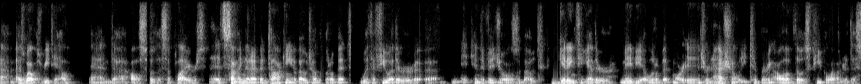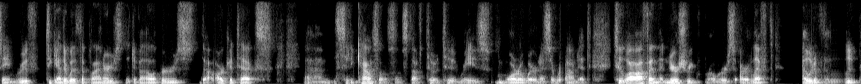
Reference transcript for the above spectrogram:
um, as well as retail and uh, also the suppliers. It's something that I've been talking about a little bit with a few other uh, individuals about getting together maybe a little bit more internationally to bring all of those people under the same roof, together with the planners, the developers, the architects. Um, city councils and stuff to, to raise more awareness around it. Too often, the nursery growers are left out of the loop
